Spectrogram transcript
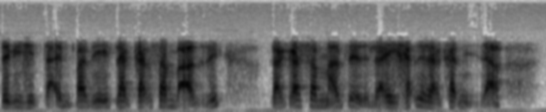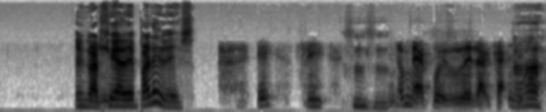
de visitar en París la casa madre, la casa madre de la hija de la caridad. En García de Paredes. ¿eh? Sí, no me acuerdo de la calle, Ah,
